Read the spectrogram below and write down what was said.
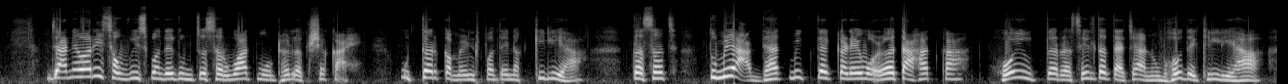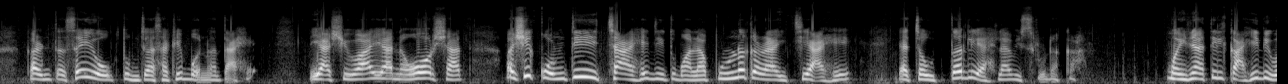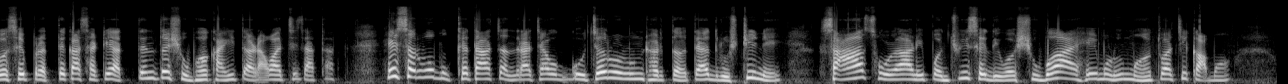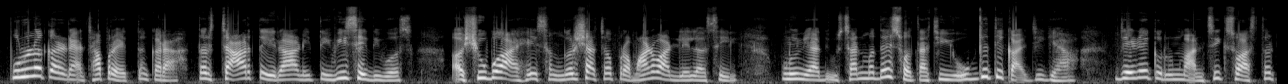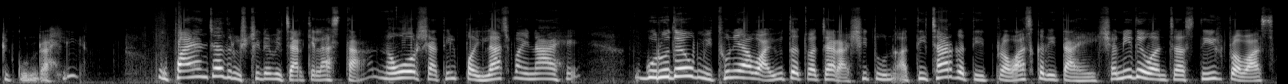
जानेवारी सव्वीसमध्ये तुमचं सर्वात मोठं लक्ष काय? उत्तर कमेंटमध्ये नक्की लिहा. तसंच तुम्ही आध्यात्मिकतेकडे वळत आहात का? होय उत्तर असेल तर त्याचे अनुभव देखील लिहा. कारण तसे योग तुमच्यासाठी बनत आहे. याशिवाय या नववर्षात अशी कोणती इच्छा आहे जी तुम्हाला पूर्ण करायची आहे? याचं उत्तर लिहायला विसरू नका. महिन्यातील काही दिवस हे प्रत्येकासाठी अत्यंत शुभ काही तणावाचे जातात. हे सर्व मुख्यतः चंद्राच्या गोचरवरून ठरतं. त्या दृष्टीने सहा सोळा आणि पंचवीस हे दिवस शुभ आहे म्हणून महत्त्वाची कामं पूर्ण करण्याचा प्रयत्न करा. तर चार तेरा आणि तेवीस हे दिवस अशुभ आहे संघर्षाचं प्रमाण वाढलेलं असेल. म्हणून या दिवसांमध्ये स्वतःची योग्य ती काळजी घ्या जेणेकरून मानसिक स्वास्थ्य टिकून राहील. उपायांच्या दृष्टीने विचार केला असता नववर्षातील पहिलाच महिना आहे. गुरुदेव मिथून या वायुतत्वाच्या राशीतून अतिचार गतीत प्रवास करीत आहे. शनिदेवांचा स्थिर प्रवास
